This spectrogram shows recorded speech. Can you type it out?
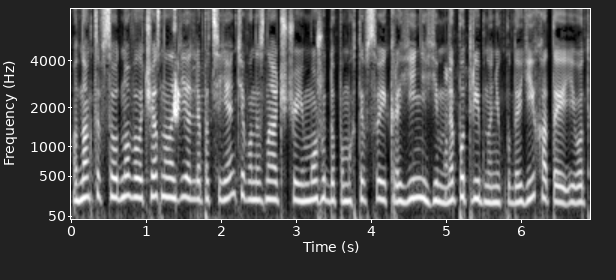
Однак це все одно величезна надія для пацієнтів. Вони знають, що їм можуть допомогти в своїй країні, їм не потрібно нікуди їхати. І от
